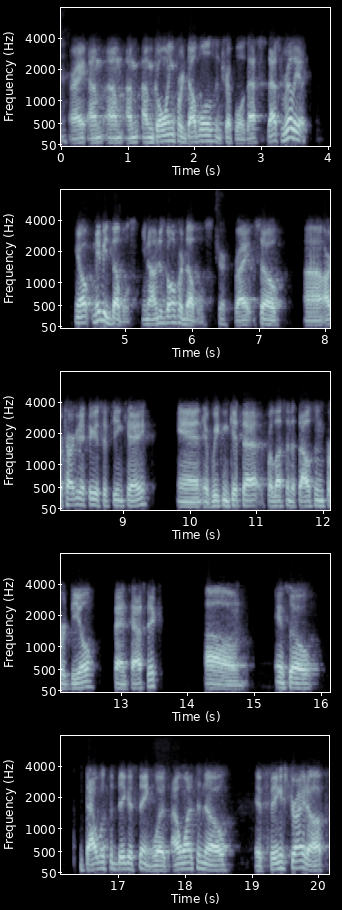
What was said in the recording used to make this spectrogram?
All right, I'm I'm I'm I'm going for doubles and triples. That's that's really, you know, maybe doubles. You know, I'm just going for doubles. Sure. Right. So uh, our targeted figure is 15k, and if we can get that for less than a thousand per deal, fantastic. Um, and so that was the biggest thing was I wanted to know if things dried up,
